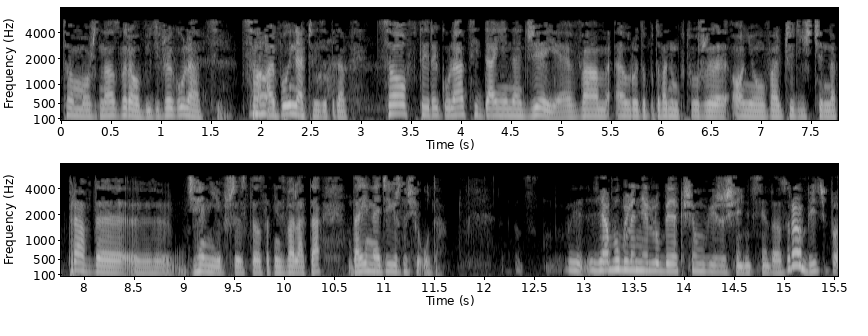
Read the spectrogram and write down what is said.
to można zrobić w regulacji? Co, no. albo inaczej zapytam, co w tej regulacji daje nadzieję Wam, eurodeputowanym, którzy o nią walczyliście naprawdę y, dziennie przez te ostatnie dwa lata, daje nadzieję, że to się uda? Ja w ogóle nie lubię, jak się mówi, że się nic nie da zrobić, bo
